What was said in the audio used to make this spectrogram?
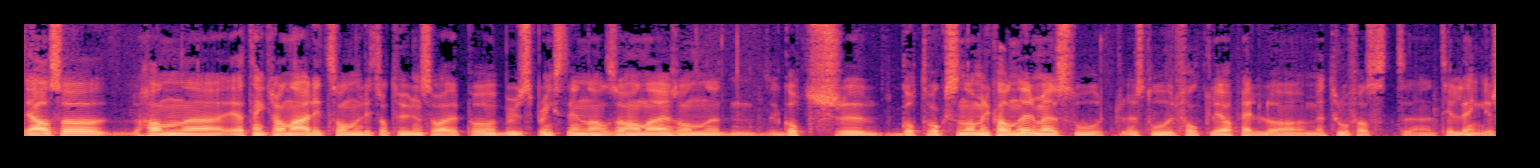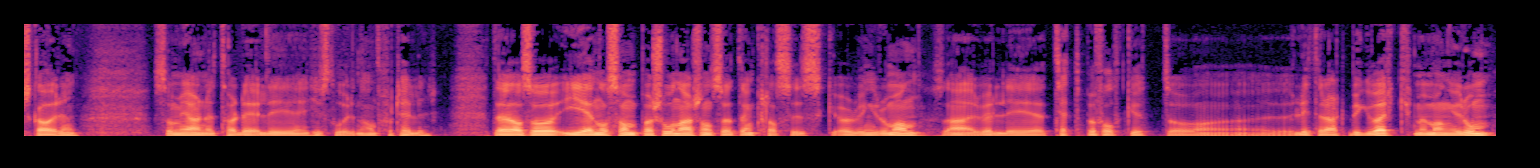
Ja, altså, han, eh, Jeg tenker han er litt sånn litteraturens svar på Bruce Springsteen. Altså, han er en sånn eh, godt, godt voksen amerikaner med stor, stor, folkelig appell og med trofast tilhengerskare. Som gjerne tar del i historien han forteller. Det er altså, I en og samme person er sånn sett en klassisk Irving-roman. som er veldig tett befolket og litterært byggverk med mange rom.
